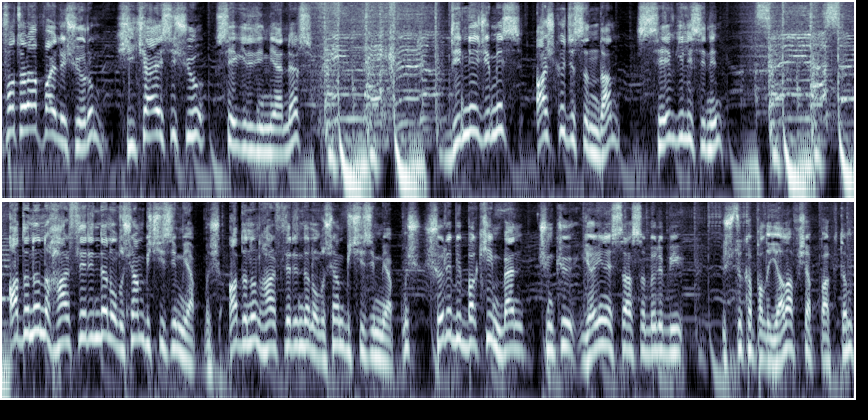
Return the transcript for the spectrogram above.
Bir fotoğraf paylaşıyorum. Hikayesi şu sevgili dinleyenler. Dinleyicimiz aşk acısından sevgilisinin adının harflerinden oluşan bir çizim yapmış. Adının harflerinden oluşan bir çizim yapmış. Şöyle bir bakayım ben çünkü yayın esnasında böyle bir üstü kapalı yalap şap baktım.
